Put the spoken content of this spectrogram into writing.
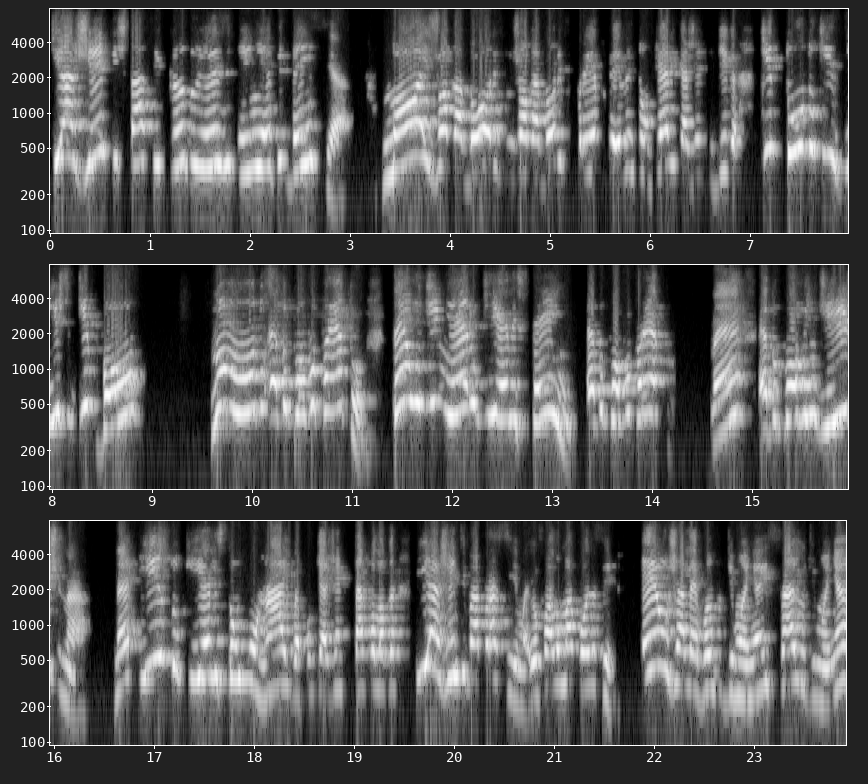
Que a gente está ficando em evidência. Nós, jogadores, jogadores pretos, eles não querem que a gente diga que tudo que existe de bom no mundo é do povo preto. Até o dinheiro que eles têm é do povo preto, né? É do povo indígena, né? Isso que eles estão com raiva, porque a gente está colocando. E a gente vai para cima. Eu falo uma coisa assim: eu já levanto de manhã e saio de manhã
